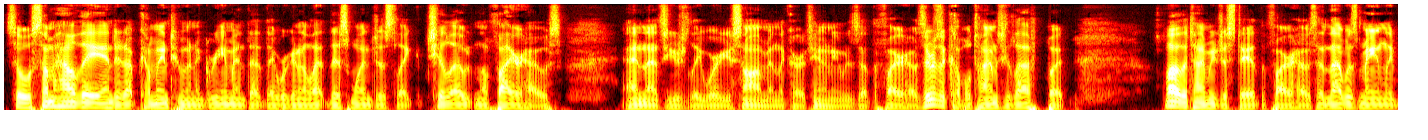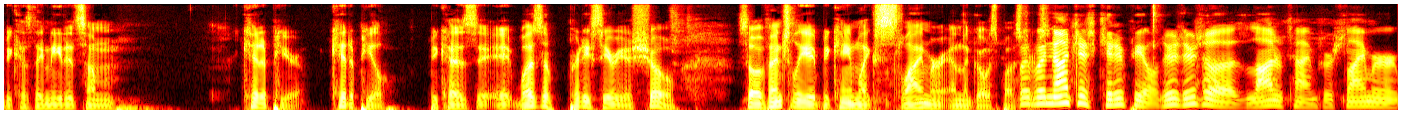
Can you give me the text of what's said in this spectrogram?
So somehow they ended up coming to an agreement that they were going to let this one just like chill out in the firehouse and that's usually where you saw him in the cartoon. He was at the firehouse. There was a couple times he left, but a lot of the time he just stayed at the firehouse, and that was mainly because they needed some kid appeal, kid appeal, because it, was a pretty serious show. So eventually, it became like Slimer and the Ghostbusters. But, but not just Kid Appeal. There, there's a lot of times where Slimer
